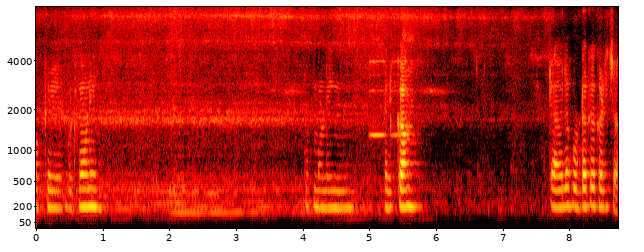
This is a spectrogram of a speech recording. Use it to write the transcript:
Okay good morning good morning welcome രാവിലെ ഫുഡൊക്കെ കഴിച്ചോ?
